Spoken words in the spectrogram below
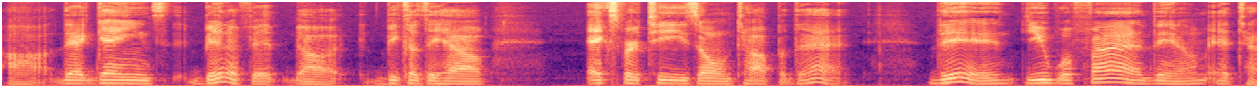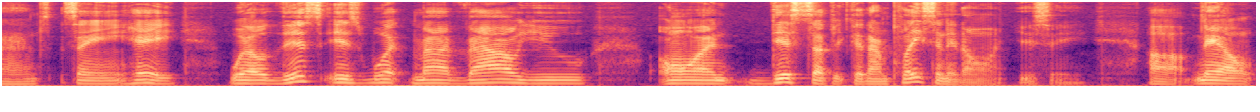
uh, that gains benefit uh, because they have expertise on top of that, then you will find them at times saying, hey, well, this is what my value on this subject that I'm placing it on, you see. Uh, now,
